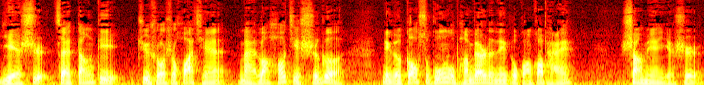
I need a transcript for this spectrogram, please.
也是在当地据说是花钱买了好几十个那个高速公路旁边的那个广告牌，上面也是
